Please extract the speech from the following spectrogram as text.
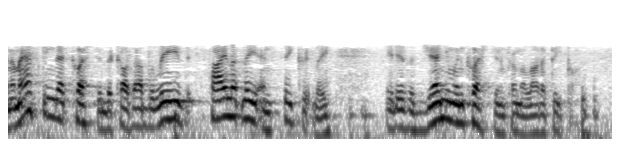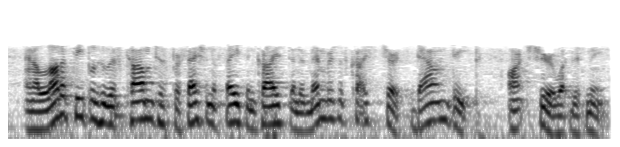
And I'm asking that question because I believe that silently and secretly it is a genuine question from a lot of people. And a lot of people who have come to a profession of faith in Christ and are members of Christ's church down deep aren't sure what this means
